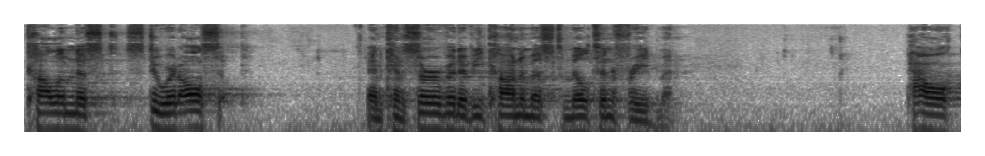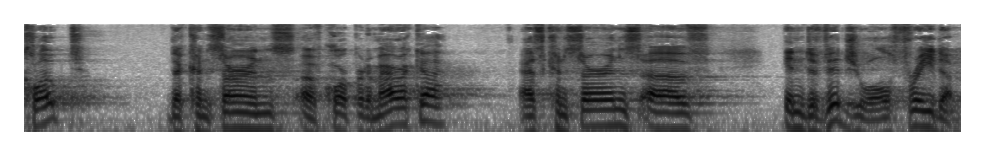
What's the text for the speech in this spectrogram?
columnist Stuart Alsop and conservative economist Milton Friedman. Powell cloaked the concerns of corporate America as concerns of individual freedom,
